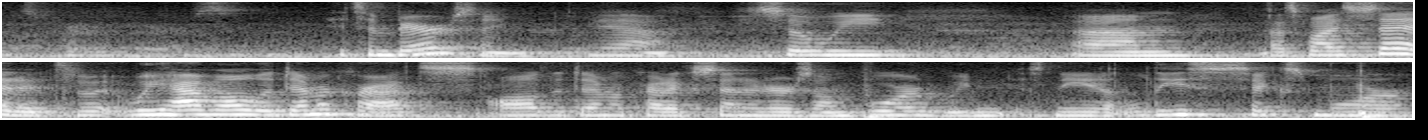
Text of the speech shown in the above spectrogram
That's pretty embarrassing. It's embarrassing, yeah. So we, um, that's why I said it's. We have all the Democrats, all the Democratic senators on board. We need at least six more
